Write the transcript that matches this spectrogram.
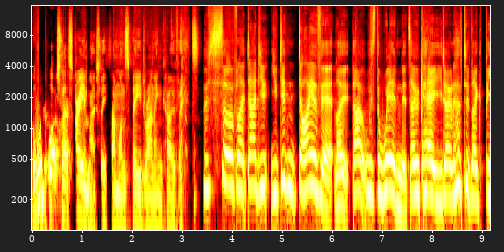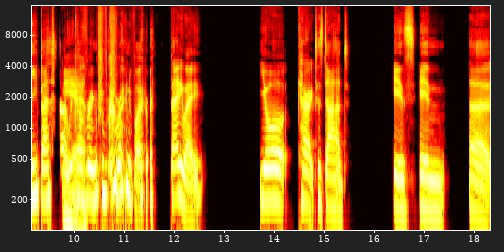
I would watch that stream actually. Someone speed running COVID. It's sort of like, Dad, you, you didn't die of it. Like that was the win. It's okay. You don't have to like be best at Yeah. recovering from coronavirus. But anyway, your character's dad is in uh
